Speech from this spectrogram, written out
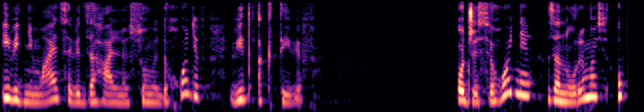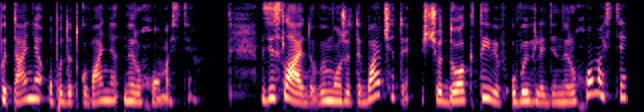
і віднімається від загальної суми доходів від активів. Отже, сьогодні зануримось у питання оподаткування нерухомості. Зі слайду ви можете бачити, що до активів у вигляді нерухомості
